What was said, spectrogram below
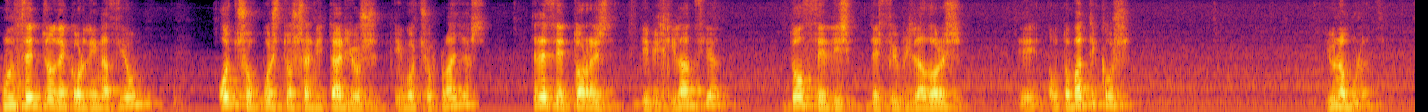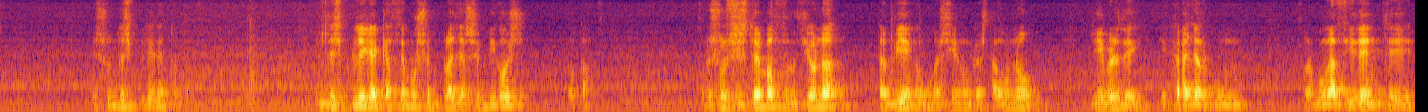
un centro de coordinación 8 puestos sanitarios en 8 playas, 13 torres de vigilancia, 12 desfibriladores eh, automáticos y una ambulancia. Es un despliegue total. El despliegue que hacemos en playas en Vigo es total. Por eso el sistema funciona también, aún así nunca está uno libre de, que haya algún, algún accidente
